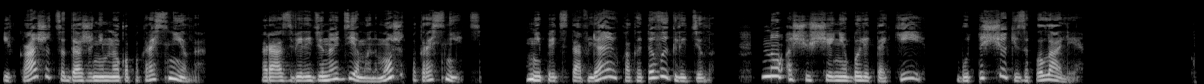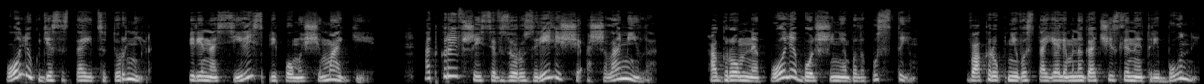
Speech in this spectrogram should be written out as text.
и, кажется, даже немного покраснела. Разве ледяной демон может покраснеть? Не представляю, как это выглядело, но ощущения были такие, будто щеки запылали полю, где состоится турнир, переносились при помощи магии. Открывшееся взору зрелище ошеломило. Огромное поле больше не было пустым. Вокруг него стояли многочисленные трибуны,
